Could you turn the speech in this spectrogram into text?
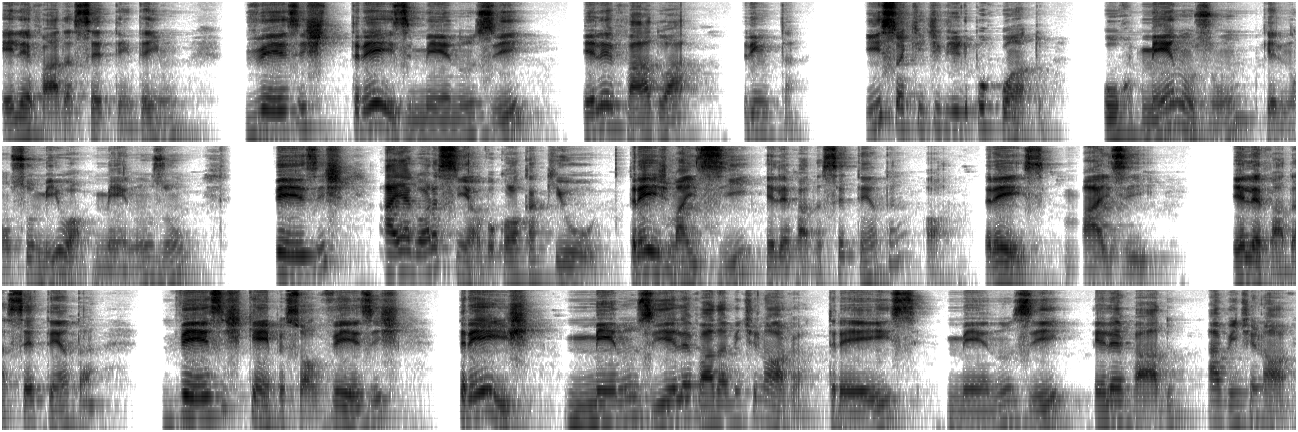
elevado a 71 vezes 3 menos i elevado a 30. Isso aqui dividido por quanto? Por menos 1, porque ele não sumiu, ó, menos 1, vezes... Aí, agora sim, ó, vou colocar aqui o 3 mais i elevado a 70, ó, 3 mais i elevado a 70, vezes quem, pessoal? Vezes 3 menos i elevado a 29. Ó. 3 menos i elevado a 29.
